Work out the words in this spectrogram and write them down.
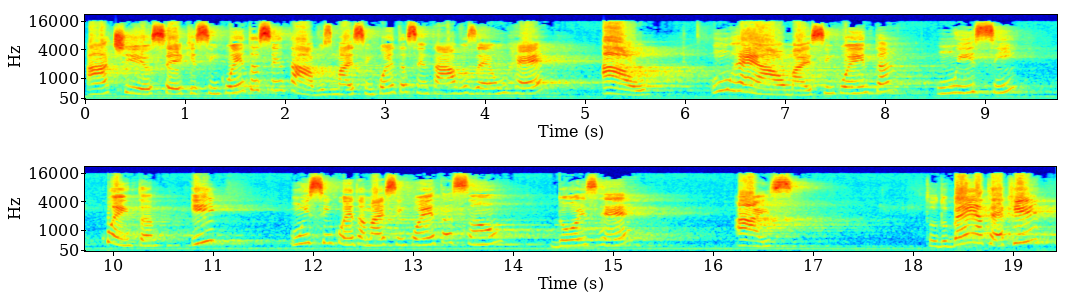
Ah, tia, eu sei que 50 centavos mais 50 centavos é um real. Um real mais 50, um e cinquenta. E um mais 50 são dois reais. Tudo bem até aqui?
